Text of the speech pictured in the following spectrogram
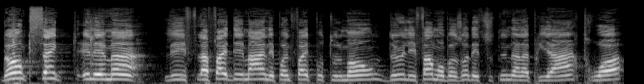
Donc, cinq éléments. la fête des mères n'est pas une fête pour tout le monde. Deux, les femmes ont besoin d'être soutenues dans la prière. Trois,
